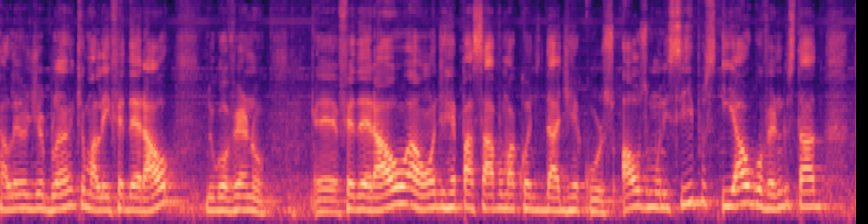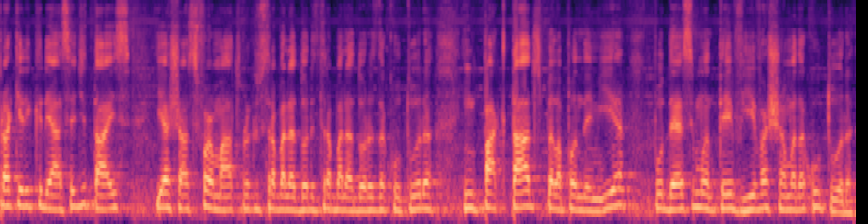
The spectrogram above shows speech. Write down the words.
A Lei Aldir Blanc é uma lei federal do governo governo é, federal, aonde repassava uma quantidade de recurso aos municípios e ao governo do estado para que ele criasse editais e achasse formato para que os trabalhadores e trabalhadoras da cultura impactados pela pandemia pudessem manter viva a chama da cultura.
